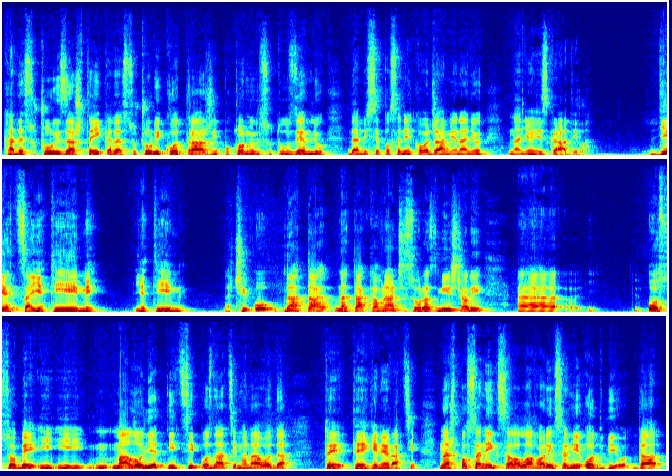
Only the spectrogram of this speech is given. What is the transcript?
kada su čuli zašto i kada su čuli ko traži, poklonili su tu zemlju da bi se poslanikova džamija na njoj, na njoj izgradila. Djeca, jetimi, jetimi. Znači, o, na, ta, na takav način su razmišljali e, osobe i, i maloljetnici, po znacima navoda, te, te generacije. Naš poslanik, sallallahu alaihi wasallam, je odbio da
